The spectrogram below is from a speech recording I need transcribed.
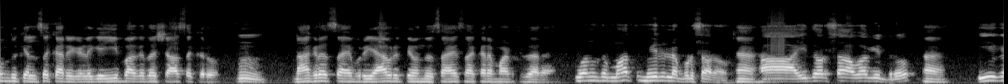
ಒಂದು ಕೆಲಸ ಕಾರ್ಯಗಳಿಗೆ ಈ ಭಾಗದ ಶಾಸಕರು ಹ್ಮ್. ನಾಗರಾಜ್ ಸಾಹೇಬರು ಯಾವ ರೀತಿ ಒಂದು ಸಹಾಯ ಸಹಕಾರ ಮಾಡ್ತಿದ್ದಾರೆ? ಒಂದು ಮಾತು ಮೀರಿಲ್ಲ ಬಿಡ್ಸಾರ ಆ ಐದು ವರ್ಷ ಅವಾಗಿದ್ರು. ಈಗ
